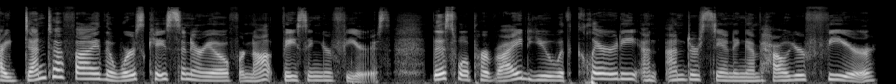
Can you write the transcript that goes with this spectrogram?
Identify the worst case scenario for not facing your fears. This will provide you with clarity and understanding of how your fear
